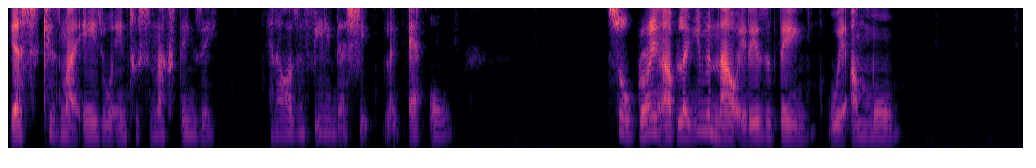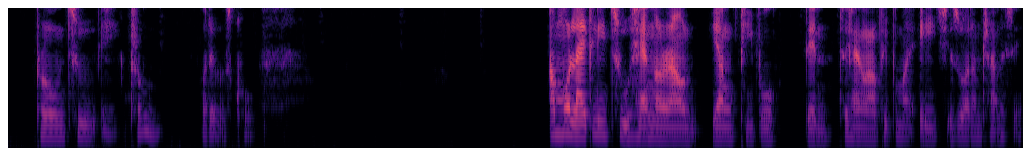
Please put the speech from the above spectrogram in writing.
yes, kids my age were into snacks things, eh? and I wasn't feeling that shit like at all. So growing up, like even now, it is a thing where I'm more prone to a prone, whatever's cool. I'm more likely to hang around young people than to hang around people my age, is what I'm trying to say.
